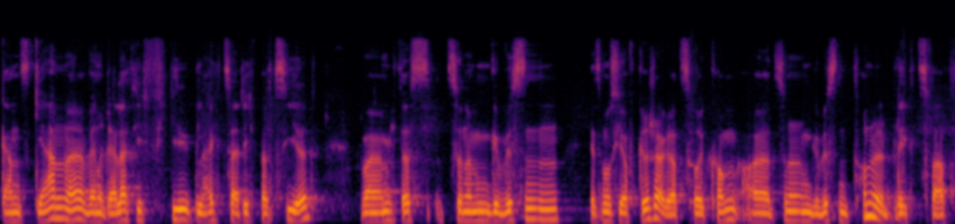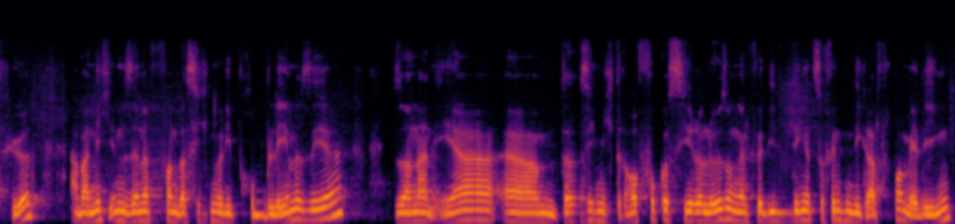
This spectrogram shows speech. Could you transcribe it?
ganz gerne, wenn relativ viel gleichzeitig passiert, weil mich das zu einem gewissen, jetzt muss ich auf Grisha gerade zurückkommen, äh, zu einem gewissen Tunnelblick zwar führt, aber nicht im Sinne von, dass ich nur die Probleme sehe, sondern eher, ähm, dass ich mich darauf fokussiere, Lösungen für die Dinge zu finden, die gerade vor mir liegen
